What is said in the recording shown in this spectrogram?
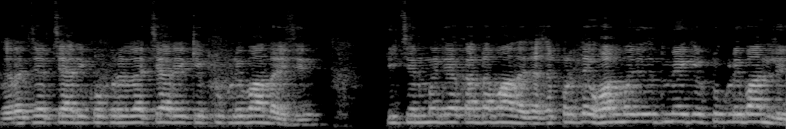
घराच्या चारी कोपऱ्याला चार एक एक तुकडे बांधायचे. किचनमध्ये एखादा बांधायचे असं प्रत्येक हॉलमध्ये जर तुम्ही एक एक तुकडे बांधले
